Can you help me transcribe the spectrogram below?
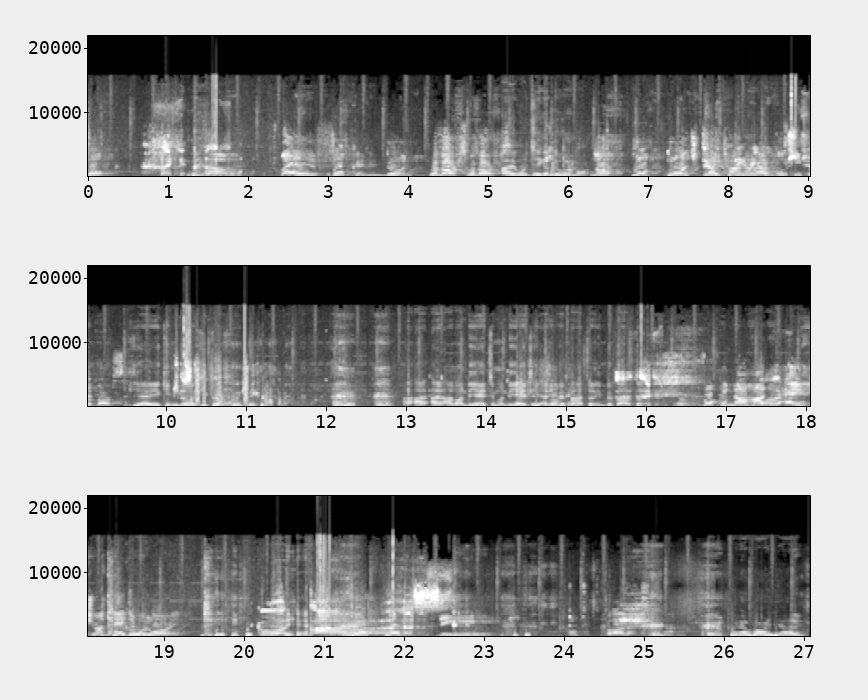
fuck. Wow. Well fucking done. Reverse, reverse. I, what do you think I'm doing? No, no, don't try turn around. the Just keep reversing. Yeah, you keep me going, keep going. I, I, I'm on the edge, I'm on the edge. I need a bit fucking- faster, I need a bit faster. You're fucking not on the edge. You're on the Keep edge going. of glory. Go on. Yeah. For fuck's sake. That's bollocks in that. Where were you, Alex?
